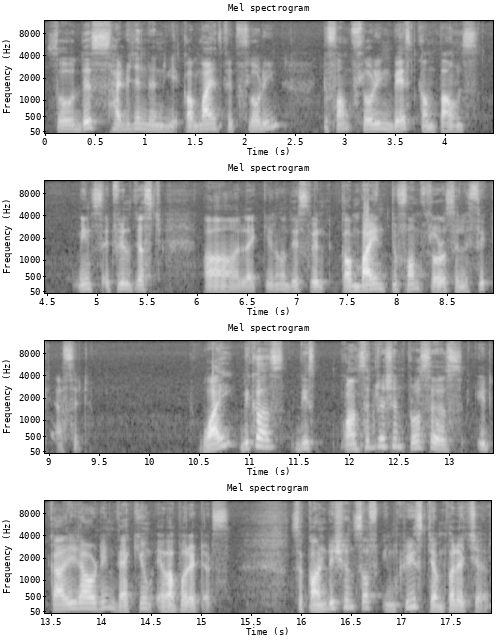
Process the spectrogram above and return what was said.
So, this hydrogen then combines with fluorine to form fluorine based compounds means it will just uh, like you know this will combine to form fluorosilicic acid. Why? Because this concentration process it carried out in vacuum evaporators. So, conditions of increased temperature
